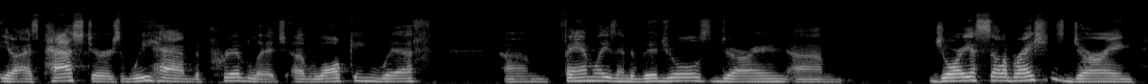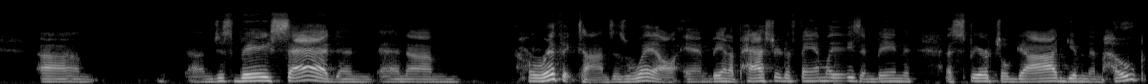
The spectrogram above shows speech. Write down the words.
you know, as pastors, we have the privilege of walking with um, families, individuals during um, joyous celebrations, during um, um, just very sad and and um, horrific times as well. And being a pastor to families and being a spiritual guide, giving them hope.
